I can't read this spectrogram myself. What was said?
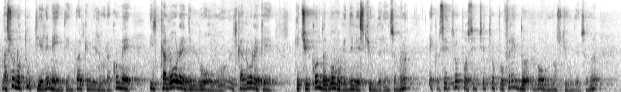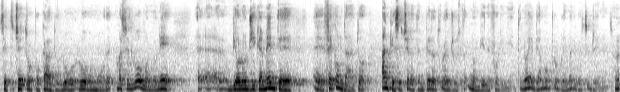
ma sono tutti elementi in qualche misura come il calore dell'uovo, il calore che, che circonda l'uovo che deve schiudere, insomma, no? Ecco, se, c'è troppo freddo l'uovo non schiude, insomma, se c'è troppo caldo l'uovo muore, ma se l'uovo non è eh, biologicamente eh, fecondato, anche se c'è la temperatura giusta, non viene fuori niente. Noi abbiamo un problema di questo genere, insomma,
